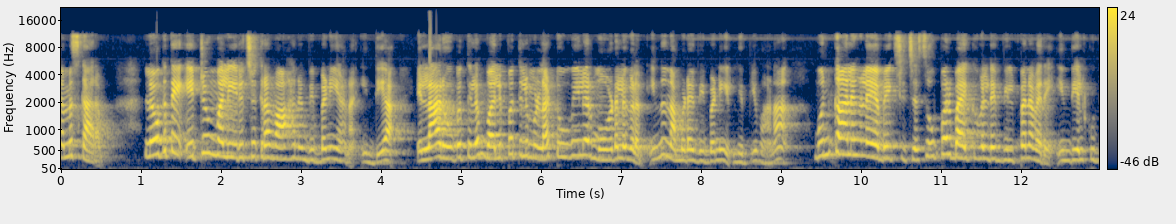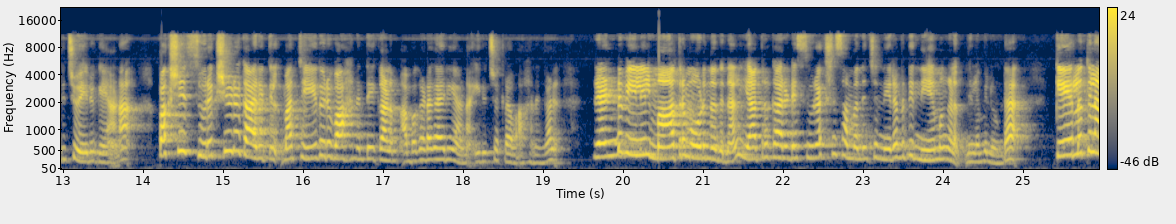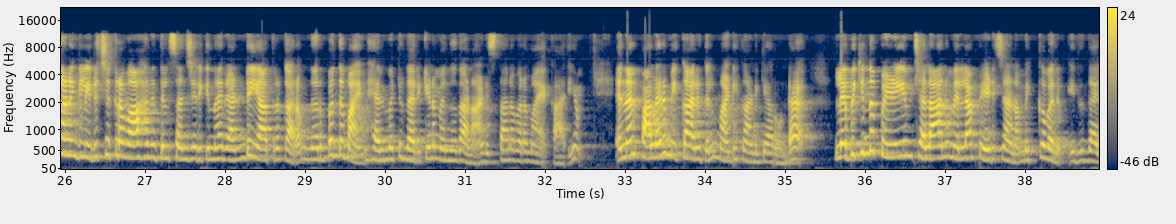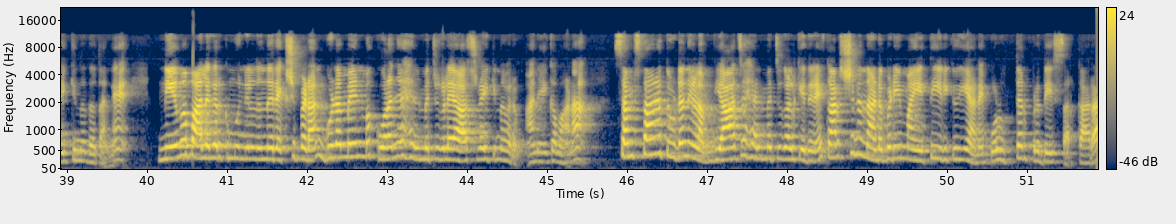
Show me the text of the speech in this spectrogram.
നമസ്കാരം. ലോകത്തെ ഏറ്റവും വലിയ ഇരുചക്ര വാഹന വിപണിയാണ് ഇന്ത്യ. എല്ലാ രൂപത്തിലും വലുപ്പത്തിലുമുള്ള ടൂ വീലർ മോഡലുകളും ഇന്ന് നമ്മുടെ വിപണിയിൽ ലഭ്യമാണ്. മുൻകാലങ്ങളെ അപേക്ഷിച്ച് സൂപ്പർ ബൈക്കുകളുടെ വിൽപ്പന വരെ ഇന്ത്യയിൽ കുതിച്ചുയരുകയാണ്. പക്ഷേ സുരക്ഷയുടെ കാര്യത്തിൽ മറ്റേതൊരു വാഹനത്തെക്കാളും അപകടകാരിയാണ് ഇരുചക്ര വാഹനങ്ങൾ. രണ്ട് വീലിൽ മാത്രം ഓടുന്നതിനാൽ യാത്രക്കാരുടെ സുരക്ഷ സംബന്ധിച്ച നിരവധി നിയമങ്ങളും നിലവിലുണ്ട്. കേരളത്തിലാണെങ്കിൽ ഇരുചക്ര വാഹനത്തിൽ സഞ്ചരിക്കുന്ന രണ്ട് യാത്രക്കാരും നിർബന്ധമായും ഹെൽമറ്റ് ധരിക്കണമെന്നതാണ് അടിസ്ഥാനപരമായ കാര്യം. എന്നാൽ പലരും ഇക്കാര്യത്തിൽ മടി കാണിക്കാറുണ്ട്. ലഭിക്കുന്ന പിഴയും ചലാനും എല്ലാം പേടിച്ചാണ് മിക്കവരും ഇത് ധരിക്കുന്നത് തന്നെ. നിയമപാലകർക്ക് മുന്നിൽ നിന്ന് രക്ഷപ്പെടാൻ ഗുണമേന്മ കുറഞ്ഞ ഹെൽമറ്റുകളെ ആശ്രയിക്കുന്നവരും അനേകമാണ്. സംസ്ഥാനത്തുടനീളം വ്യാജ ഹെൽമറ്റുകൾക്കെതിരെ കർശന നടപടിയുമായി എത്തിയിരിക്കുകയാണ് ഇപ്പോൾ ഉത്തർപ്രദേശ് സർക്കാർ.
